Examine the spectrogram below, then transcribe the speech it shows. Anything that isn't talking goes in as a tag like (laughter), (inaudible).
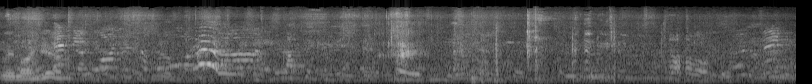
They're lying down. (laughs)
